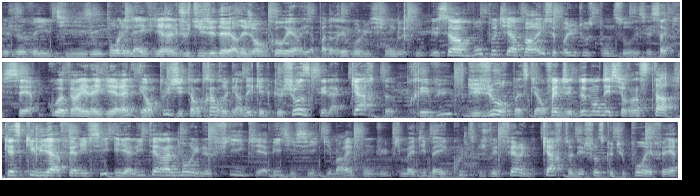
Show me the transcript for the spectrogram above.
que je vais utiliser pour les live IRL. J'utilisais d'ailleurs déjà en Corée, il n'y a pas de révolution dessus. Mais c'est un bon petit appareil, c'est pas du tout sponsor et c'est ça qui sert du coup à faire les live IRL. Et en plus j'étais en train de regarder quelque chose, c'est la carte prévue du jour parce qu'en fait j'ai demandé sur Insta qu'est-ce qu'il y a à faire ici et il y a littéralement une fille qui habite ici qui m'a répondu, qui m'a dit bah écoute je vais te faire une carte des choses que tu pourrais faire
